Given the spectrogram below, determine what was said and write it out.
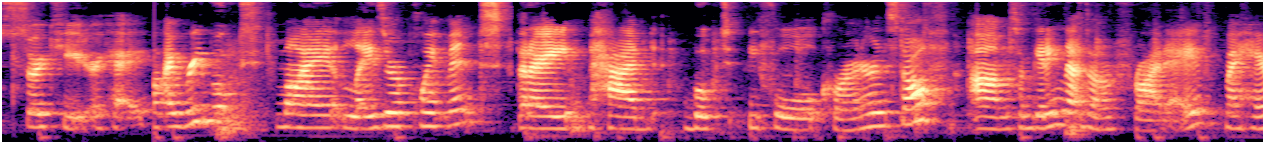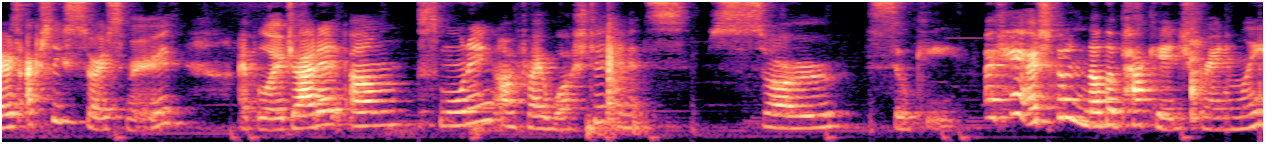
So cute, okay. I rebooked my laser appointment that I had booked before Corona and stuff. Um, so I'm getting that done on Friday. My hair is actually so smooth. I blow dried it um, this morning after I washed it and it's so silky. Okay, I just got another package randomly.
